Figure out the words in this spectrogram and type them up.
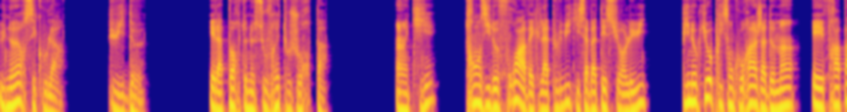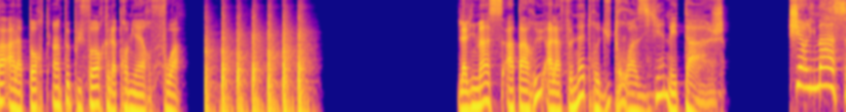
Une heure s'écoula, puis deux, et la porte ne s'ouvrait toujours pas. Inquiet, transi de froid avec la pluie qui s'abattait sur lui, Pinocchio prit son courage à deux mains et frappa à la porte un peu plus fort que la première fois. La limace apparut à la fenêtre du troisième étage. Chère limace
